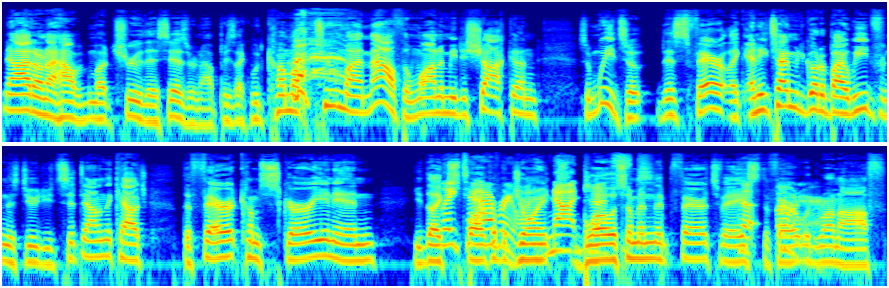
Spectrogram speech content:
Now I don't know how much true this is or not, but he's like, would come up to my mouth and wanted me to shotgun some weed. So this ferret, like anytime you'd go to buy weed from this dude, you'd sit down on the couch. The ferret comes scurrying in. You'd like, Like to spark up a joint, blow some in the ferret's face. the The, ferret would run off.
